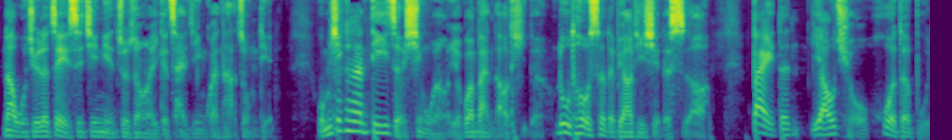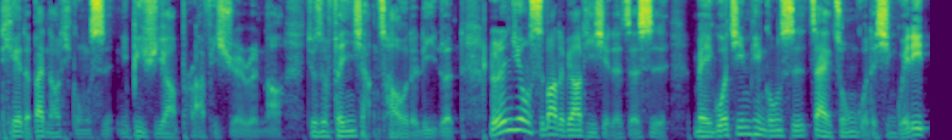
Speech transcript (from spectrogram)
那我觉得这也是今年最重要一个财经观察重点。我们先看看第一则新闻哦，有关半导体的。路透社的标题写的是啊，拜登要求获得补贴的半导体公司，你必须要 profit sharing 啊，就是分享超额的利润。伦敦金融时报的标题写的则是美国晶片公司在中国的新规定。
